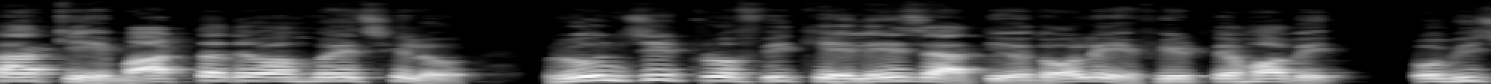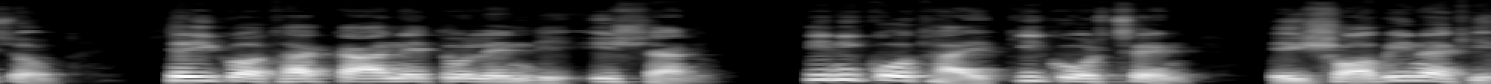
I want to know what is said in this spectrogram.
তাকে বার্তা দেওয়া হয়েছিল, রঞ্জি ট্রফি খেলে জাতীয় দলে ফিরতে হবে। অভিযোগ সেই কথা কানে তোলেননি ঈশান। তিনি কোথায়? কি করছেন? এই সবই নাকি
